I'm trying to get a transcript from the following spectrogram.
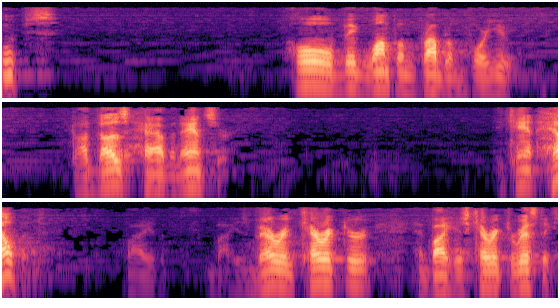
oops. Whole big wampum problem for you. God does have an answer. He can't help it by, by his very character and by his characteristics.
